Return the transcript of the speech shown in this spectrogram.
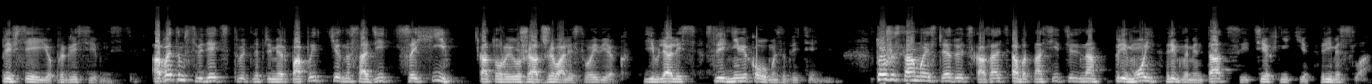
при всей ее прогрессивности. Об этом свидетельствуют, например, попытки насадить цехи, которые уже отживали свой век, являлись средневековым изобретением. То же самое следует сказать об относительно прямой регламентации техники ремесла.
